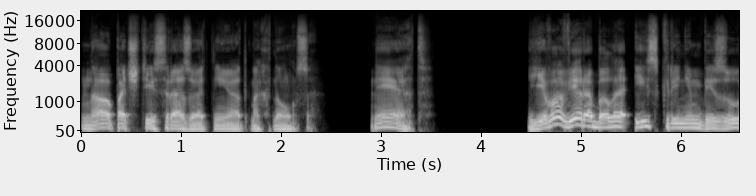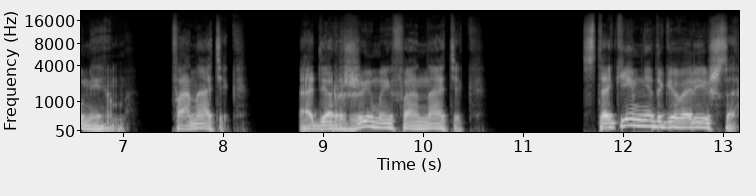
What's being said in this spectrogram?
но почти сразу от нее отмахнулся. Нет. Его вера была искренним безумием. Фанатик. Одержимый фанатик. С таким не договоришься.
